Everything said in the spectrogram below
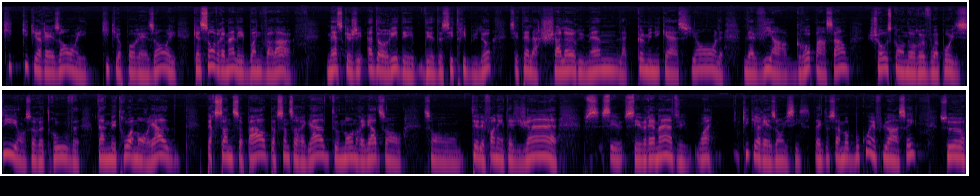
qui, qui a raison et qui n'a pas raison et quelles sont vraiment les bonnes valeurs? Mais ce que j'ai adoré de ces tribus-là, c'était la chaleur humaine, la communication, la, vie en groupe ensemble, chose qu'on ne revoit pas ici. On se retrouve dans le métro à Montréal, personne ne se parle, personne ne se regarde, tout le monde regarde son, son téléphone intelligent. C'est vraiment du, ouais, qui a raison ici? Ça m'a beaucoup influencé sur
